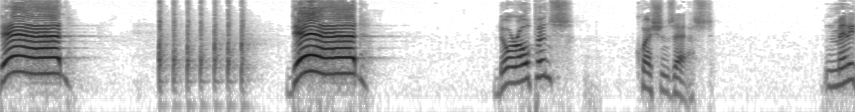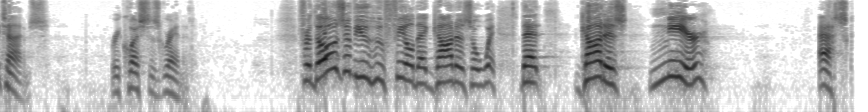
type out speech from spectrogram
Dad! Dad! Door opens, questions asked. Many times, request is granted. For those of you who feel that God is away, that God is near, ask.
